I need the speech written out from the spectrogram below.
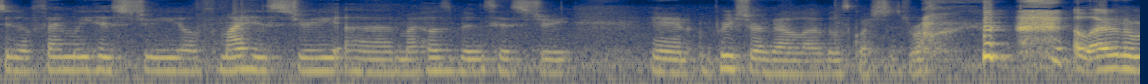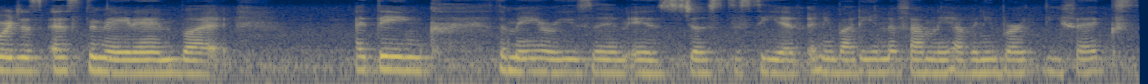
She did a family history of my history and my husband's history. And I'm pretty sure I got a lot of those questions wrong. a lot of them were just estimating, but I think the main reason is just to see if anybody in the family have any birth defects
